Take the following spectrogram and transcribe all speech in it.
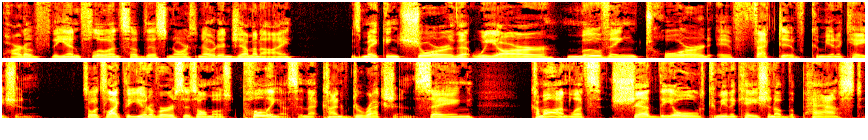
part of the influence of this North Node in Gemini is making sure that we are moving toward effective communication. So it's like the universe is almost pulling us in that kind of direction, saying, Come on, let's shed the old communication of the past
